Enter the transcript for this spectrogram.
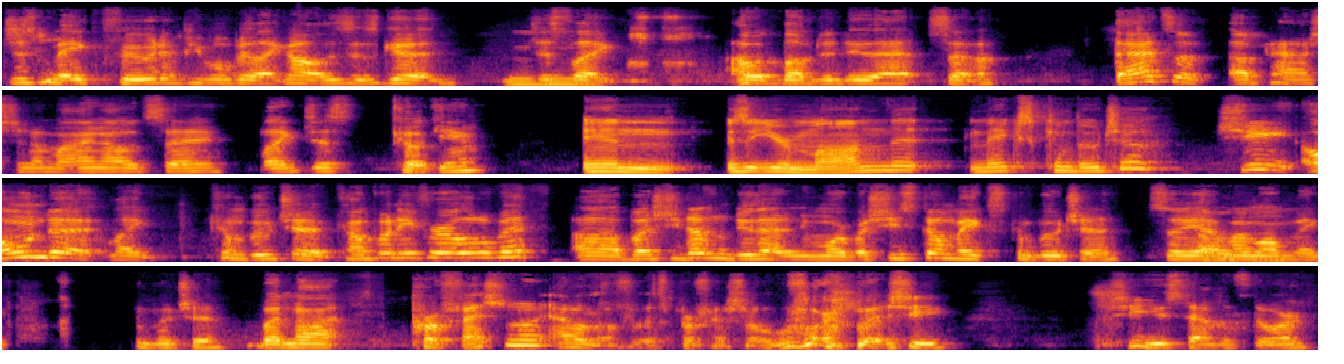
just make food and people be like, "Oh, this is good." just Mhm. like I would love to do that. So that's a, a passion of mine, I would say. Like just cooking. And is it your mom that makes kombucha? She owned a like kombucha company for a little bit, uh, but she doesn't do that anymore. But she still makes kombucha. So yeah, Oh, my okay. mom makes kombucha, but not professionally. I don't know if it was professional before, but she she used to have a store.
